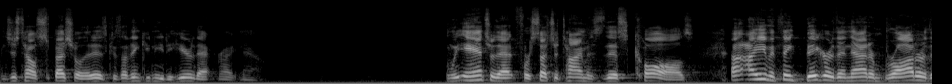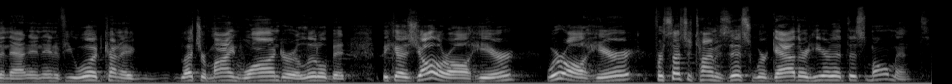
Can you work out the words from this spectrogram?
and just how special it is, because I think you need to hear that right now. And we answer that for such a time as this calls. I even think bigger than that and broader than that. And, and if you would, kind of let your mind wander a little bit, because y'all are all here. We're all here. For such a time as this, we're gathered here at this moment.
